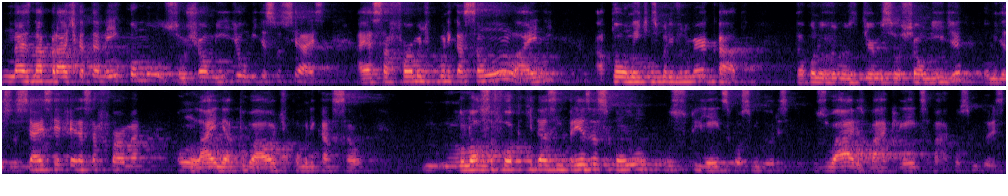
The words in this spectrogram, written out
Mas na prática também como social media ou mídias sociais. É essa forma de comunicação online atualmente disponível no mercado. Então, quando vemos o termo social media ou mídias sociais, se refere a essa forma online atual de comunicação, no nosso foco aqui das empresas com os clientes, consumidores, usuários, barra clientes, barra consumidores.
